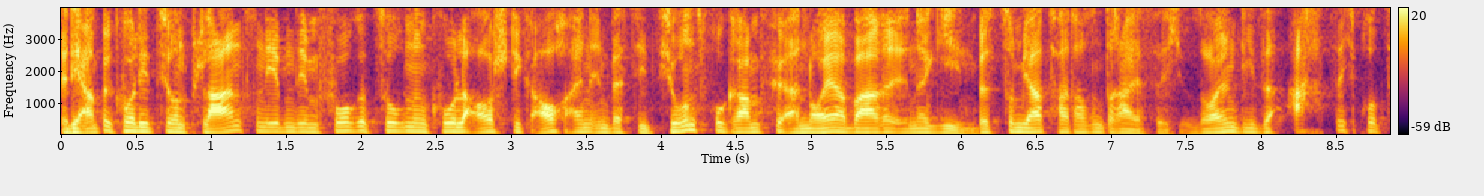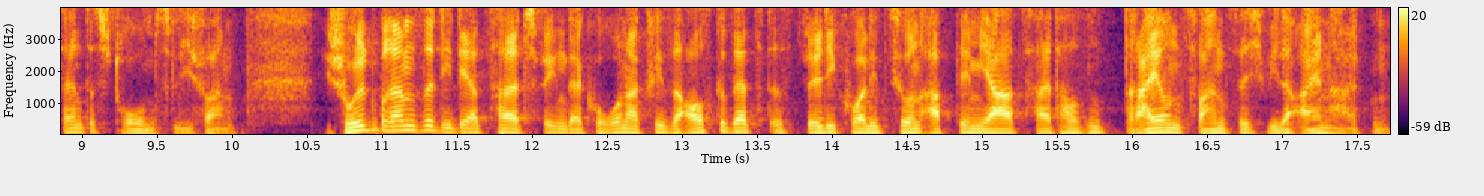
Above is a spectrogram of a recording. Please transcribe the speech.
Die Ampelkoalition plant neben dem vorgezogenen Kohleausstieg auch ein Investitionsprogramm für erneuerbare Energien. Bis zum Jahr 2030 sollen diese 80 Prozent des Stroms liefern. Die Schuldenbremse, die derzeit wegen der Corona-Krise ausgesetzt ist, will die Koalition ab dem Jahr 2023 wieder einhalten.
